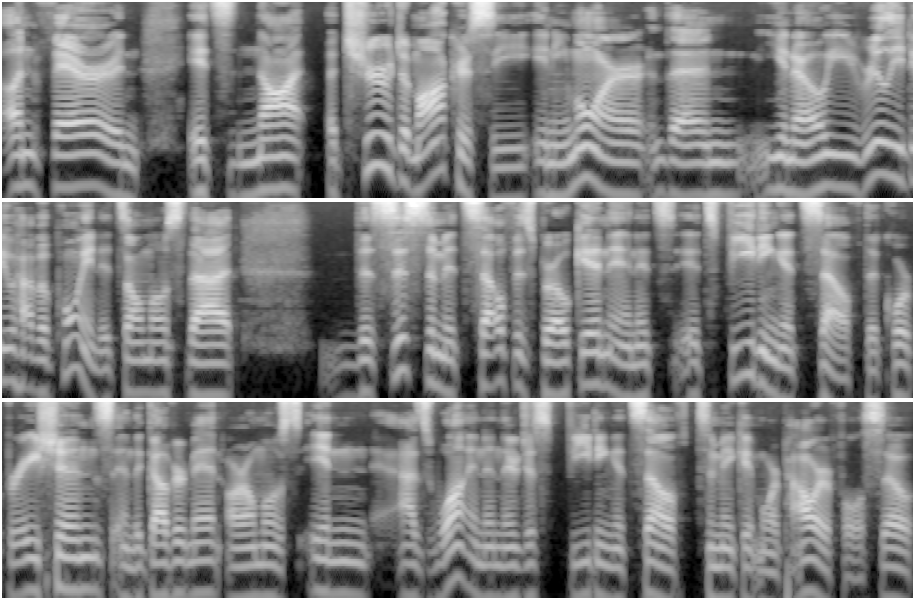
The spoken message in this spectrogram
unfair and it's not a true democracy anymore, then you know you really do have a point. It's almost that the system itself is broken and it's it's feeding itself. The corporations and the government are almost in as one and they're just feeding itself to make it more powerful. So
